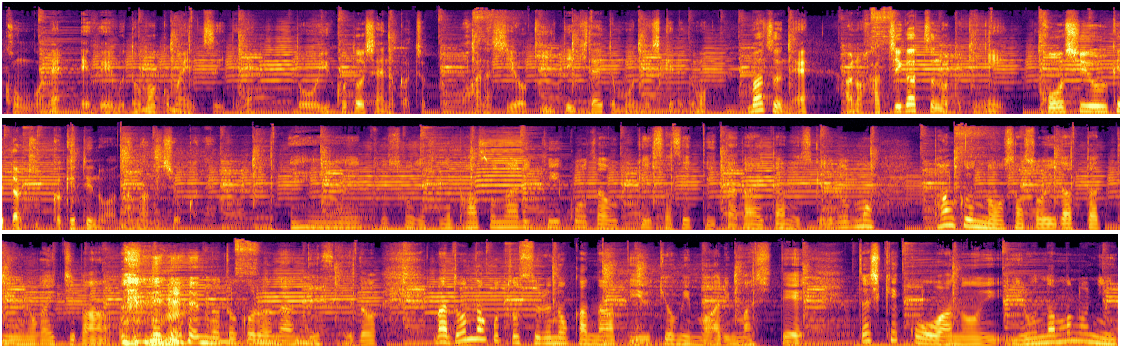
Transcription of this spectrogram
今後ね FM 苫小牧についてねどういうことをしたいのかちょっとお話を聞いていきたいと思うんですけれどもまずねあの8月の時に講習を受けたきっかけっていうのは何なんでしょうかね？えーとそうですね。パーソナリティ講座を受けさせていただいたんですけれどもパン君のお誘いだったっていうのが一番 のところなんですけど、まあ、どんなことするのかなっていう興味もありまして私結構あのいろんなものに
